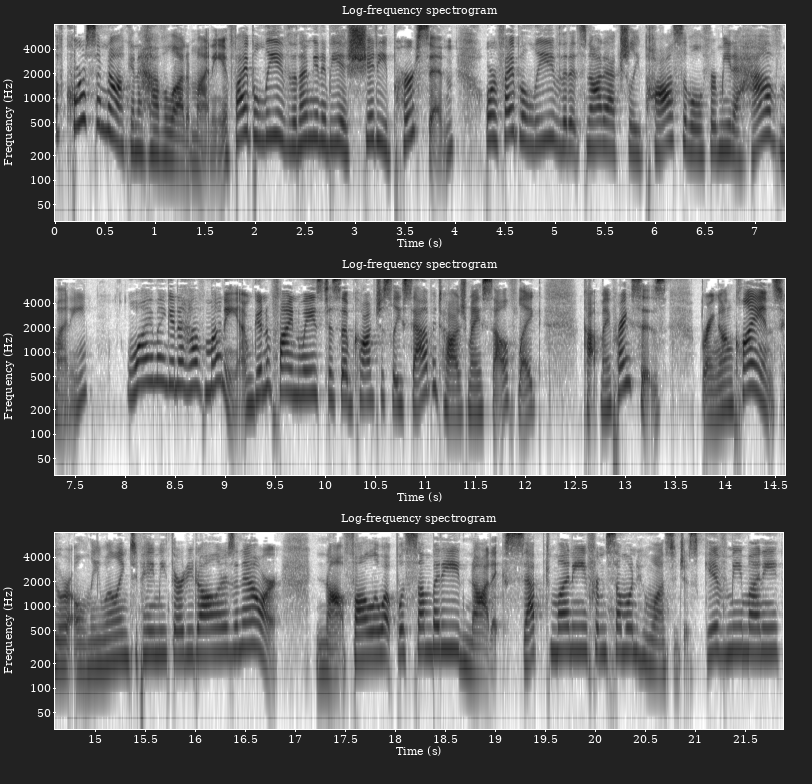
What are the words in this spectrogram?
of course I'm not going to have a lot of money. If I believe that I'm going to be a shitty person, or if I believe that it's not actually possible for me to have money, why am I going to have money? I'm going to find ways to subconsciously sabotage myself, like cut my prices, bring on clients who are only willing to pay me $30 an hour, not follow up with somebody, not accept money from someone who wants to just give me money.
